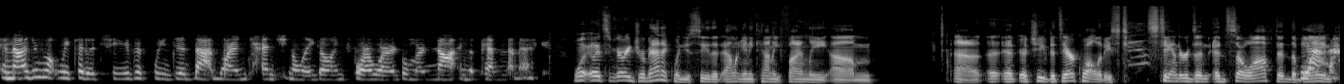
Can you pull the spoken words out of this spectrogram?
imagine what we could achieve if we did that more intentionally going forward when we're not in the pandemic. Well, it's very dramatic when you see that Allegheny County finally um, uh, achieved its air quality st- standards, and, and so often the blame, yeah.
